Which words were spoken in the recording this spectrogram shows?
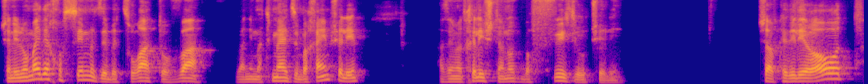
כשאני לומד איך עושים את זה בצורה טובה, ואני מטמיע את זה בחיים שלי, אז אני מתחיל להשתנות בפיזיות שלי. עכשיו, כדי להיראות אה,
